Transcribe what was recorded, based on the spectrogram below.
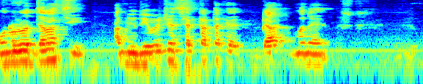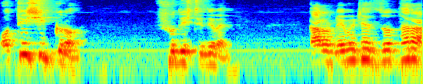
অনুরোধ জানাচ্ছি, আপনি রেমিটেন্স সেক্টরটাকে মানে অতি শীঘ্র সুদৃষ্টি দেবেন। কারণ রেমিটেন্স যোদ্ধারা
